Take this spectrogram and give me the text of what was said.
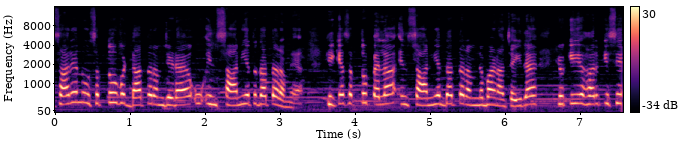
ਸਾਰਿਆਂ ਨੂੰ ਸਭ ਤੋਂ ਵੱਡਾ ਧਰਮ ਜਿਹੜਾ ਹੈ, ਉਹ ਇਨਸਾਨੀਅਤ ਦਾ ਧਰਮ ਹੈ। ਠੀਕ ਹੈ, ਸਭ ਤੋਂ ਪਹਿਲਾਂ ਇਨਸਾਨੀਅਤ ਦਾ ਧਰਮ ਨਿਭਾਉਣਾ ਚਾਹੀਦਾ ਹੈ, ਕਿਉਂਕਿ ਹਰ ਕਿਸੇ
